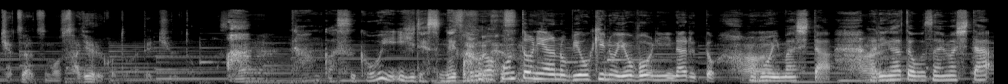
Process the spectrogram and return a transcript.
血圧も下げることができるとますね。なんかすごいいいですね。これは本当にあの病気の予防になると思いました。はいありがとうございました。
